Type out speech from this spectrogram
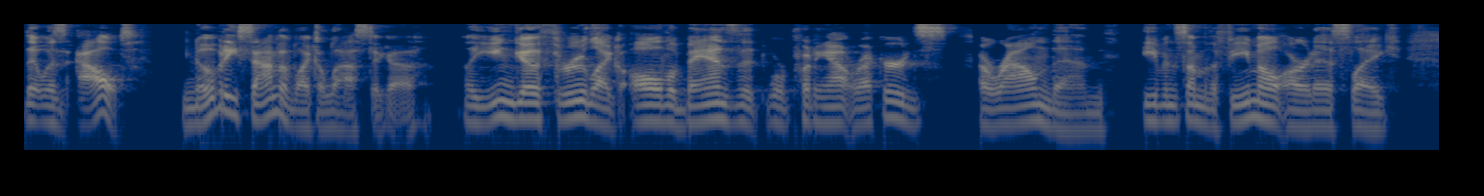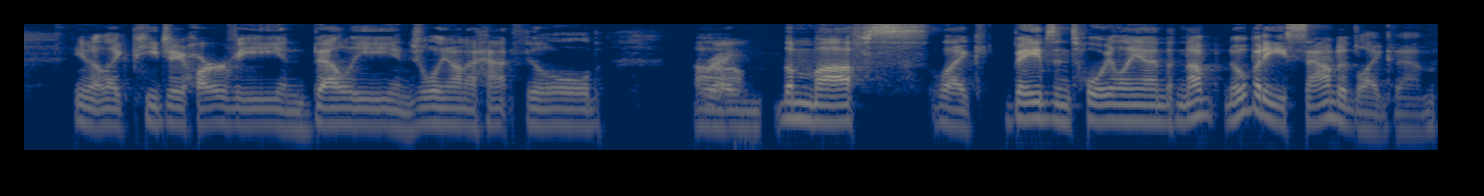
that was out. Nobody sounded like Elastica. Like you can go through like all the bands that were putting out records around them. Even some of the female artists, like you know, like PJ Harvey and Belly and Juliana Hatfield, um, Right. the Muffs, like Babes in Toyland. No, nobody sounded like them.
